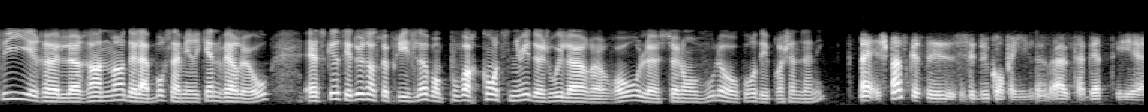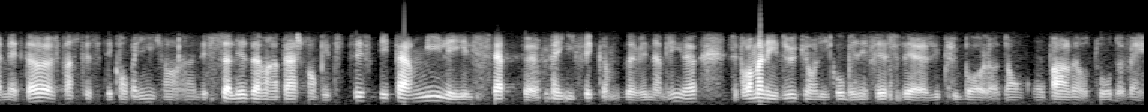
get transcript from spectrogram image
tirent le rendement de la bourse américaine vers le haut. Est-ce que ces deux entreprises-là vont pouvoir continuer de jouer leur rôle, selon vous, au cours des prochaines années? Bien, je pense que ces deux compagnies-là, Alphabet et euh, Meta, je pense que c'est des compagnies qui ont des solides avantages compétitifs. Et parmi les sept euh, magnifiques, comme vous avez nommé, c'est probablement les deux qui ont les co-bénéfices euh, les plus bas. Là. Donc, on parle autour de 20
